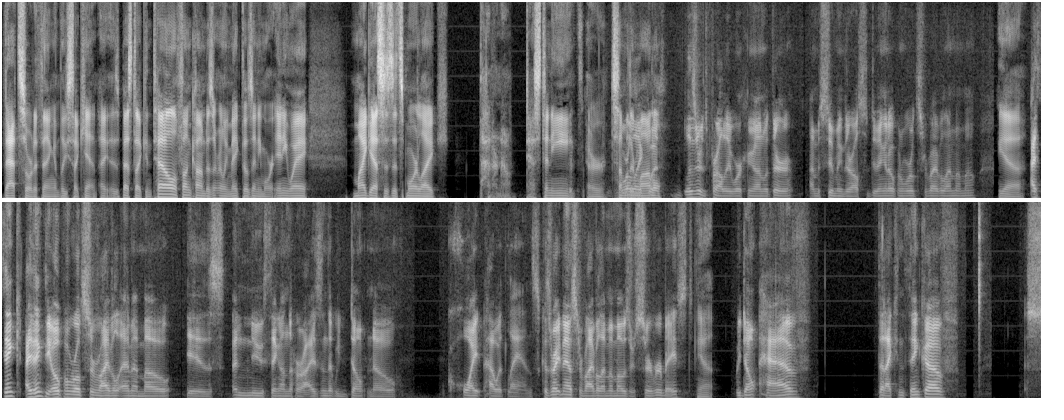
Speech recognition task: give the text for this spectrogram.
that sort of thing. At least I can't, I, as best I can tell. Funcom doesn't really make those anymore anyway. My guess is it's more like I don't know, Destiny It's or some other like model. Blizzard's probably working on with their. I'm assuming they're also doing an open world survival MMO. Yeah, I think I think the open world survival MMO is a new thing on the horizon that we don't know quite how it lands. Because right now, survival MMOs are server based. yeah. We don't have that I can think of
